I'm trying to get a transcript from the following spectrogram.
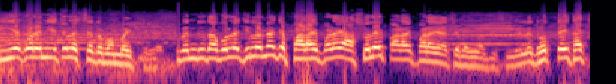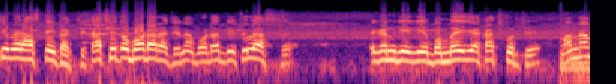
বিয়ে করে নিয়ে চলে এসছে তো বোম্বাই থেকে। বেন্দুদা বলেছিল না যে পাড়ায় পাড়ায়, আসলেই পাড়ায় পাড়ায় আছে বাংলাদেশি। এগুলো ধরতেই থাকছে এবার আসতেই থাকছে। কাছে তো বর্ডার আছে না বর্ডার দিয়ে চলে আসছে। এখান গিয়ে গিয়ে বোম্বাই যা কাজ করছে। আমার নাম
